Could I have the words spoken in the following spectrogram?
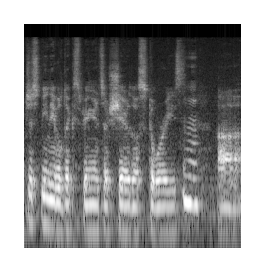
just being able to experience or share those stories. Mhm. Uh,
